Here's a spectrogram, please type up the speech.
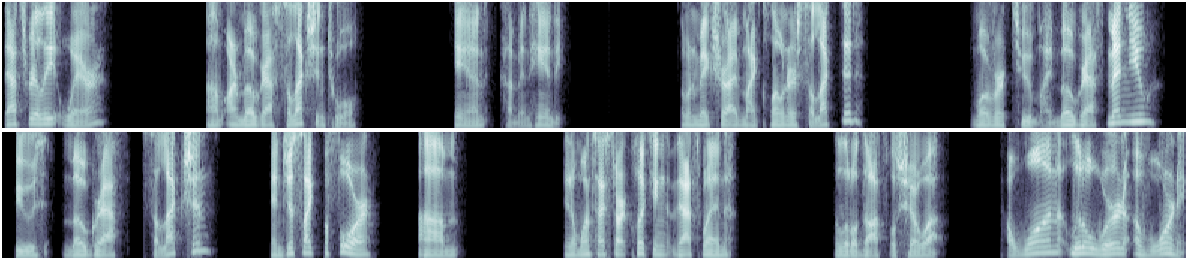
That's really where um, our MoGraph selection tool can come in handy. I'm going to make sure I have my cloner selected. Come over to my MoGraph menu, choose MoGraph selection. And just like before, um, you know, once I start clicking, that's when the little dots will show up. Now, one little word of warning.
